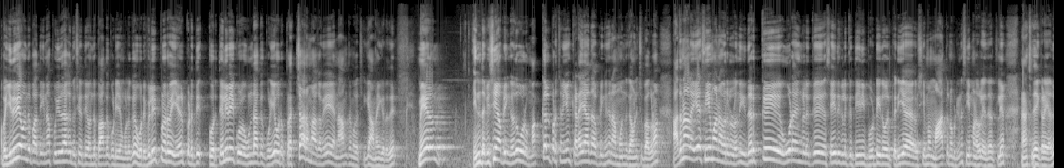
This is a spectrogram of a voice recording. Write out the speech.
அப்போ இதுவே வந்து பார்த்தீங்கன்னா புதிதாக இந்த விஷயத்தை வந்து பார்க்கக்கூடியவங்களுக்கு ஒரு விழிப்புணர்வை ஏற்படுத்தி ஒரு தெளிவை உண்டாக்கக்கூடிய ஒரு பிரச்சாரமாகவே நாம் தமிழ் கட்சிக்கு அமைகிறது. மேலும் இந்த விஷயம் அப்படிங்கிறது ஒரு மக்கள் பிரச்சனையும் கிடையாது அப்படிங்கிறது நாம் வந்து கவனித்து பார்க்கணும். அதனாலேயே சீமான் அவர்கள் வந்து இதற்கு ஊடகங்களுக்கு செய்திகளுக்கு தீனி போட்டு இது ஒரு பெரிய விஷயமா மாற்றணும் அப்படின்னு சீமான் அவர்கள் எதிர்த்துலையும் நினச்சதே கிடையாது.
